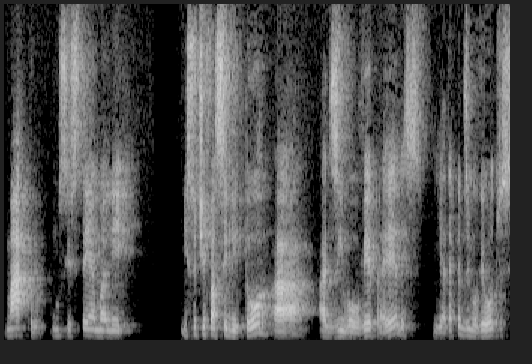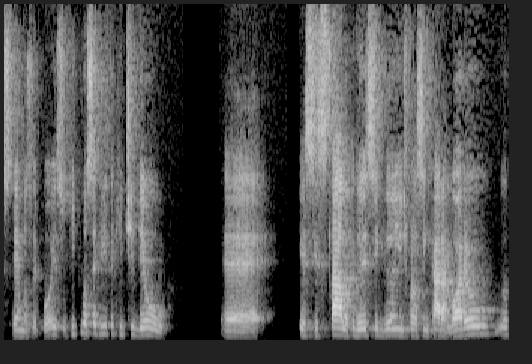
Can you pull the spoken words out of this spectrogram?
macro um sistema ali isso te facilitou a, a desenvolver para eles e até para desenvolver outros sistemas depois? O que, que você acredita que te deu é, esse estalo, que deu esse ganho de falar assim, cara, agora eu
